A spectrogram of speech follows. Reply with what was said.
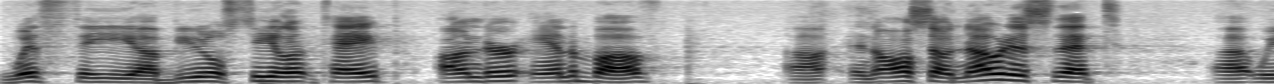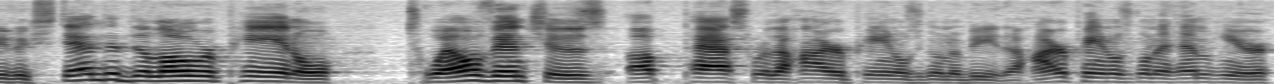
with the uh, butyl sealant tape under and above. Uh, and also notice that uh, we've extended the lower panel 12 inches up past where the higher panel is going to be. The higher panel is going to hem here,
